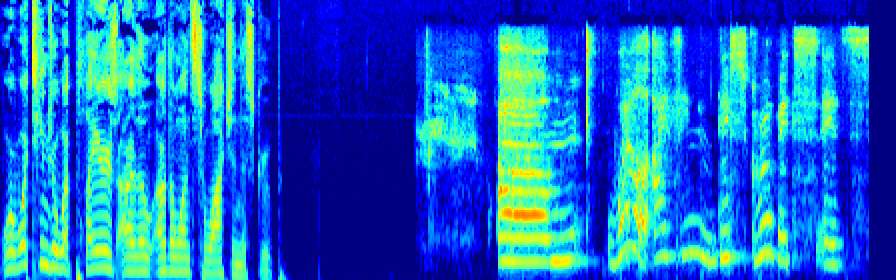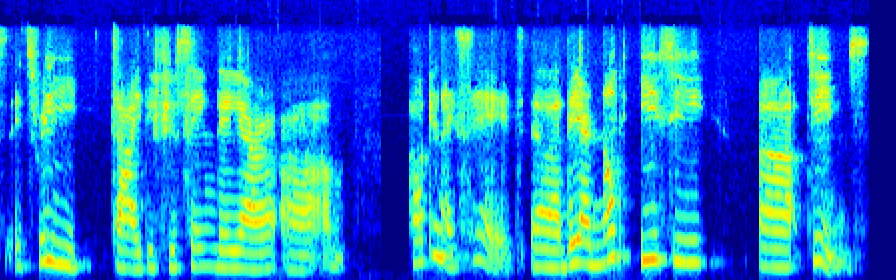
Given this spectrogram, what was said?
or what teams or what players are the are the ones to watch in this group? Um, well, I think this group it's it's it's really tight. If you think they are, um, how can I say it? Uh, they are not easy uh, teams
